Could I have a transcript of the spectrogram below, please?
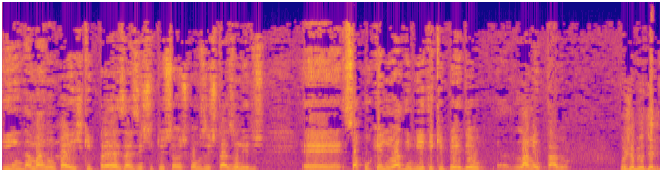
E ainda mais num país que preza as instituições como os Estados Unidos é, só porque ele não admite que perdeu, é lamentável. Ô Jamildo, ele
